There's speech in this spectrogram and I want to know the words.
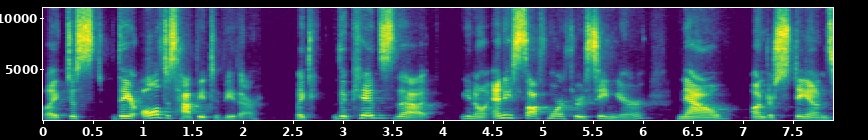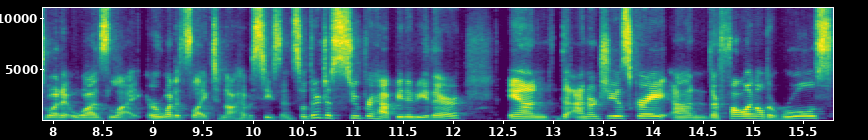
like just they're all just happy to be there. Like the kids that, you know, any sophomore through senior now understands what it was like or what it's like to not have a season. So they're just super happy to be there. And the energy is great and they're following all the rules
